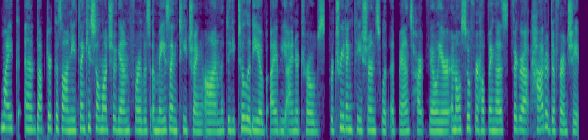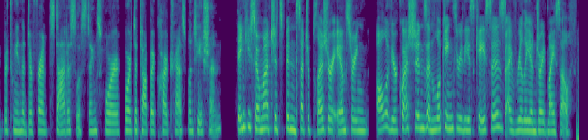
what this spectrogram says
Mike and Dr. Khazanie, thank you so much again for this amazing teaching on the utility of IV inotropes for treating patients with advanced heart failure and also for helping us figure out how to differentiate between the different status listings for orthotopic heart transplantation. Thank you so much. It's been such a pleasure answering all of your questions and looking through these cases. I've really enjoyed myself.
